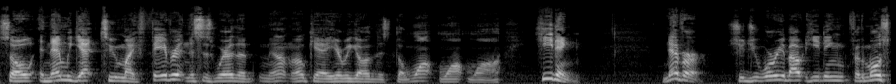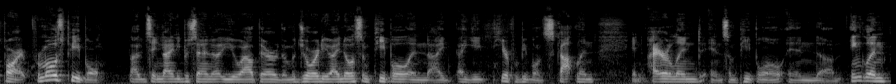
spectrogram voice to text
So, and then we get to my favorite, and this is where the okay, here we go. This the wah wah wah heating. Never should you worry about heating? For the most part, for most people, I would say 90% of you out there, the majority, I know some people, and I, I hear from people in Scotland, in Ireland, and some people in um, England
